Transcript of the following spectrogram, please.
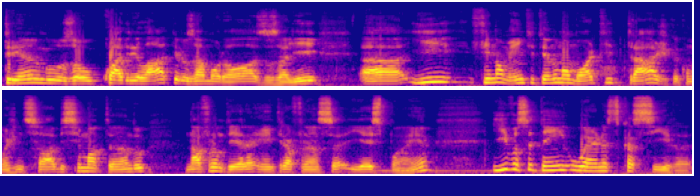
triângulos ou quadriláteros amorosos ali. e finalmente tendo uma morte trágica, como a gente sabe, se matando na fronteira entre a França e a Espanha. E você tem o Ernest Cassirer,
